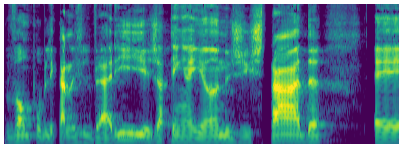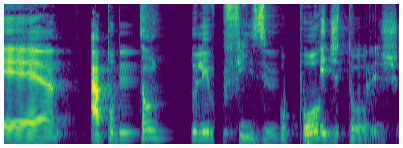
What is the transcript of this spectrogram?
vão publicar nas livrarias, já tem aí anos de estrada. É, a publicação do livro físico por editoras,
